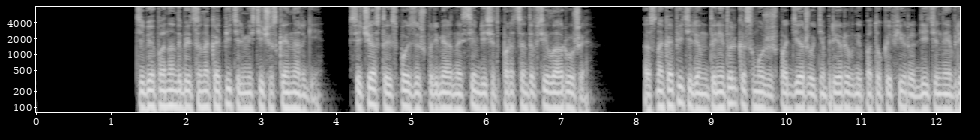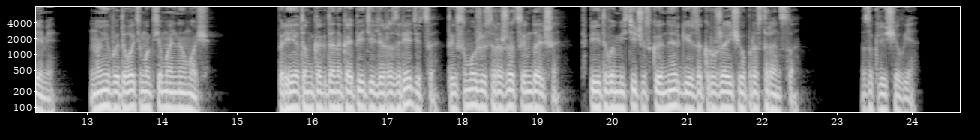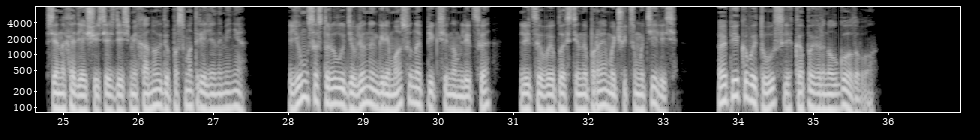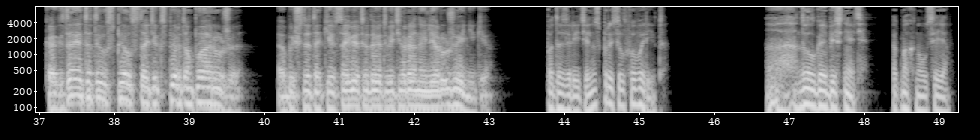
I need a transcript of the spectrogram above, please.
Тебе понадобится накопитель мистической энергии. Сейчас ты используешь примерно 70% силы оружия. А с накопителем ты не только сможешь поддерживать непрерывный поток эфира длительное время, но и выдавать максимальную мощь. При этом, когда накопитель разрядится, ты сможешь сражаться им дальше, впитывая мистическую энергию из окружающего пространства. Заключил я. Все находящиеся здесь механоиды посмотрели на меня. Юм состроил удивленную гримасу на пиксельном лице, лицевые пластины Прайма чуть смутились, а пиковый туз слегка повернул голову. «Когда это ты успел стать экспертом по оружию? Обычно такие советы дают ветераны или оружейники», подозрительно спросил фаворит. «Долго объяснять», — отмахнулся я.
